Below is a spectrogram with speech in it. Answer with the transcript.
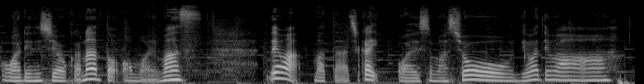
終わりにしようかなと思います。ではまた次回お会いしましょう。ではでは。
